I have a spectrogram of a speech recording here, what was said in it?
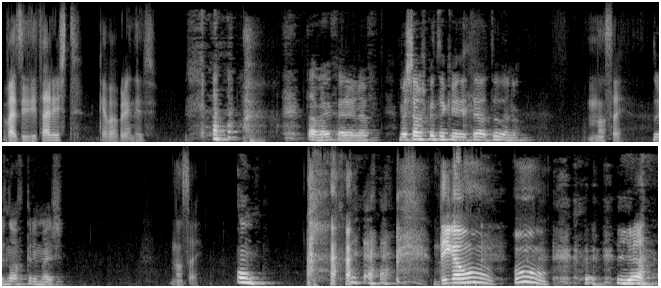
vais editar este, que é para aprenderes. Tá bem, fair enough. Mas sabes quantos é que eu editei ao todo ou não? Não sei, Dos nove primeiros. não sei. Um! Diga um! Um! Yeah.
